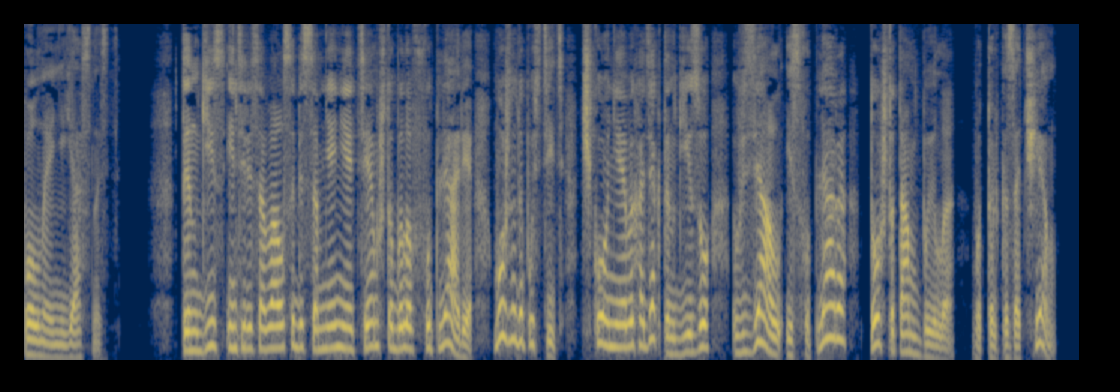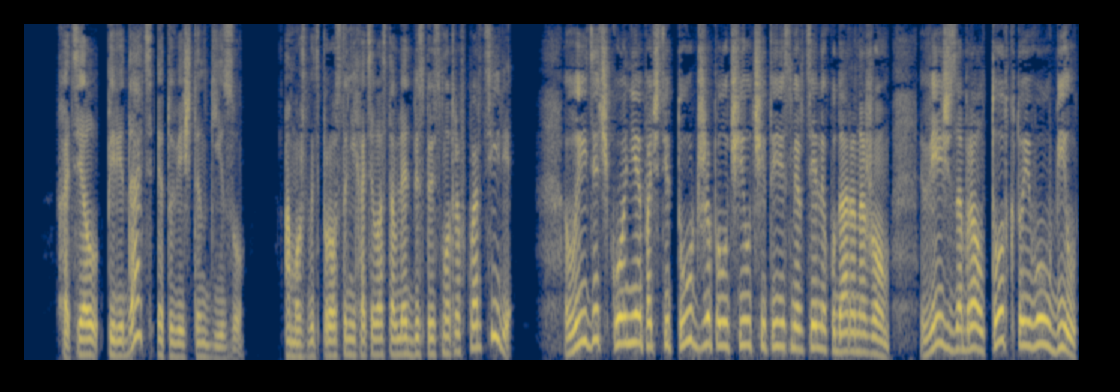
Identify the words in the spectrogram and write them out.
Полная неясность. Тенгиз интересовался без сомнения тем, что было в футляре. Можно допустить, Чкония, выходя к Тенгизу, взял из футляра то, что там было. Вот только зачем? Хотел передать эту вещь Тенгизу? А может быть, просто не хотел оставлять без присмотра в квартире? Выйдя, Чкония почти тут же получил четыре смертельных удара ножом. Вещь забрал тот, кто его убил,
